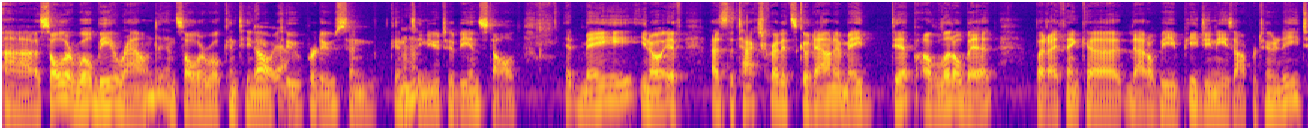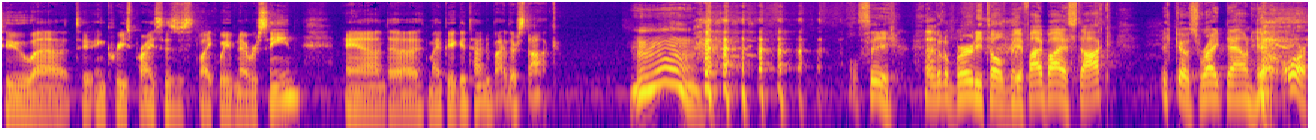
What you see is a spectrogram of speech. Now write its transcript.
uh, solar will be around and solar will continue oh, yeah. to produce and mm-hmm. continue mm-hmm. to be installed. It may, you know, if as the tax credits go down, it may dip a little bit, but I think uh, that'll be PG&E's opportunity to uh, to increase prices like we've never seen, and uh, it might be a good time to buy their stock. Hmm. we'll see. A little birdie told me if I buy a stock, it goes right downhill, or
